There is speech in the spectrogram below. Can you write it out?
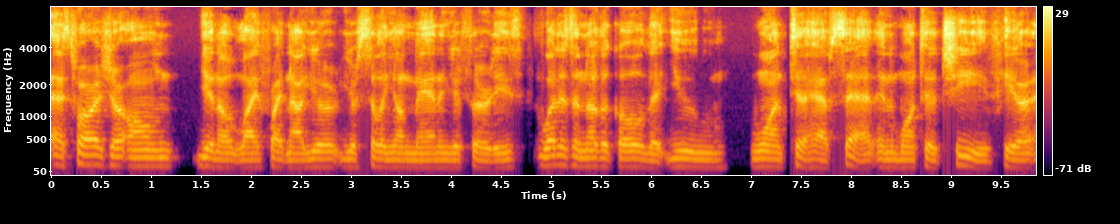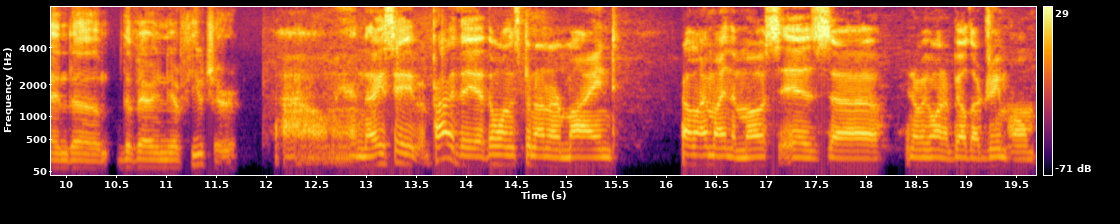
As far as your own you know life right now you're you're still a young man in your 30s what is another goal that you want to have set and want to achieve here in the the very near future oh man like i say probably the the one that's been on our mind on my mind the most is uh, you know we want to build our dream home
